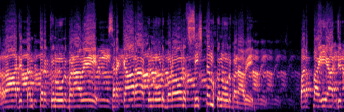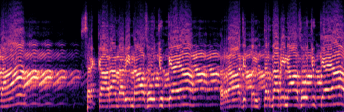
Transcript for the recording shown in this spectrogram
ਰਾਜਤੰਤਰ ਕਾਨੂੰਨ ਬਣਾਵੇ, ਸਰਕਾਰਾਂ ਕਾਨੂੰਨ ਬਣਾਉਣ, ਸਿਸਟਮ ਕਾਨੂੰਨ ਬਣਾਵੇ। ਪਰ ਭਾਈ ਅੱਜ ਤਾਂ ਸਰਕਾਰਾਂ ਦਾ ਵੀ ਨਾਸ ਹੋ ਚੁੱਕਿਆ ਆ ਰਾਜਤੰਤਰ ਦਾ ਵੀ ਨਾਸ ਹੋ ਚੁੱਕਿਆ ਆ,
